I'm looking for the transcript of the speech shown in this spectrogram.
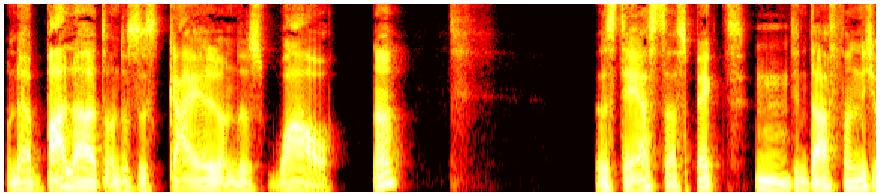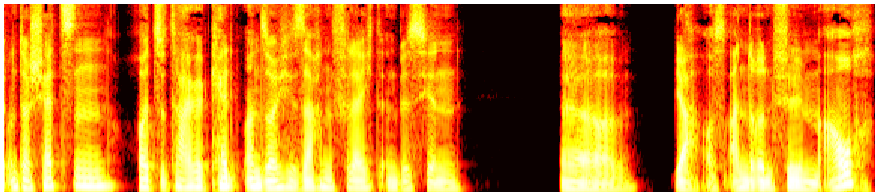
und er ballert und das ist geil und das wow? Das ist der erste Aspekt Hm. den darf man nicht unterschätzen. Heutzutage kennt man solche Sachen vielleicht ein bisschen äh, ja aus anderen Filmen auch,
